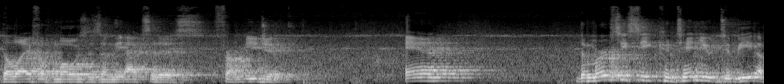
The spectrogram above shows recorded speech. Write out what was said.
the life of Moses and the Exodus from Egypt. And the mercy seat continued to be a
